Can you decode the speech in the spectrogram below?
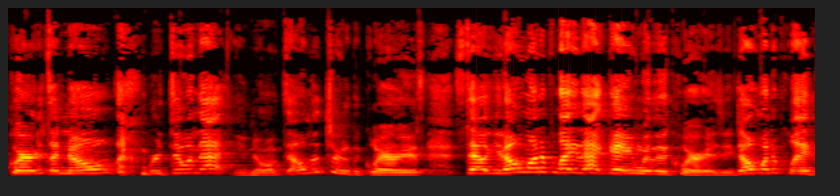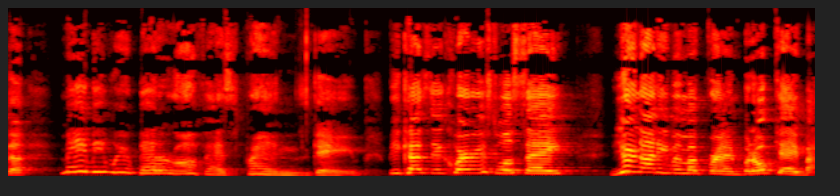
Aquarius, I know we're doing that. You know I'm telling the truth, Aquarius. So you don't want to play that game with Aquarius. You don't want to play the maybe we're better off as friends game because the Aquarius will say, you're not even my friend, but okay, bye.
